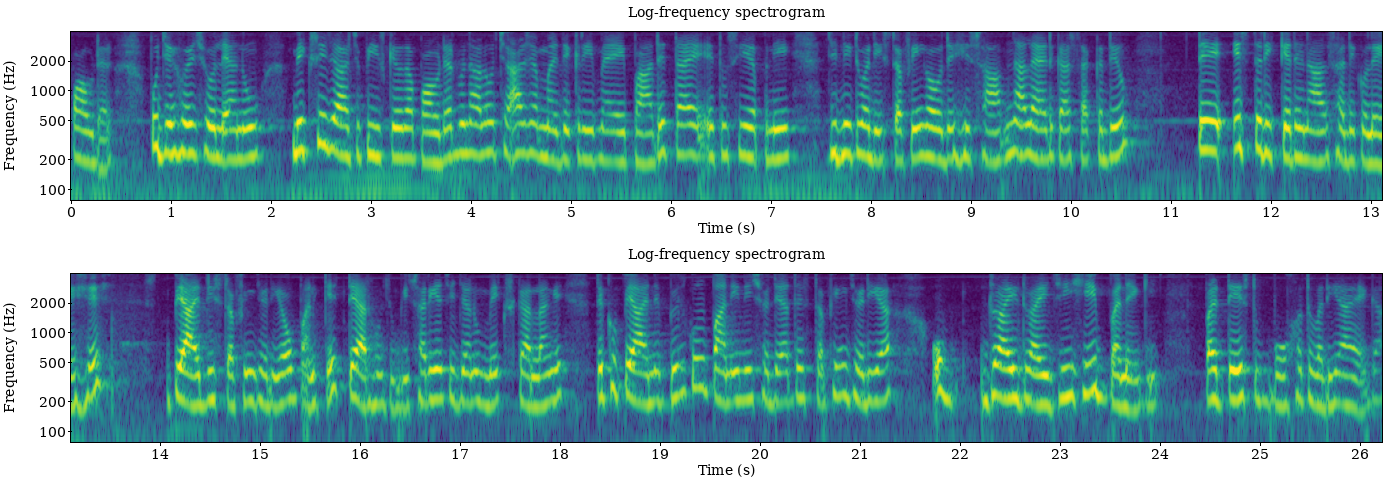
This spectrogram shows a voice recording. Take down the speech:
ਪਾਊਡਰ ਭੁੱਜੇ ਹੋਏ ਛੋਲਿਆਂ ਨੂੰ ਮਿਕਸੀ ਜਾਰ 'ਚ ਪੀਸ ਕੇ ਉਹਦਾ ਪਾਊਡਰ ਬਣਾ ਲਓ। 4 ਚਮਚ ਦੇ ਕਰੀਬ ਮੈਂ ਇਹ ਪਾ ਦਿੱਤਾ ਹੈ। ਇਹ ਤੁਸੀਂ ਆਪਣੀ ਜਿੰਨੀ ਤੁਹਾਡੀ ਸਟਫਿੰਗ ਆ, ਉਹਦੇ ਹਿਸਾਬ ਨਾਲ ਐਡ ਕਰ ਸਕਦੇ ਹੋ। ਤੇ ਇਸ ਤਰੀਕੇ ਦੇ ਨਾਲ ਸਾਡੇ ਕੋਲ ਇਹ ਪਿਆਜ਼ ਦੀ ਸਟਫਿੰਗ ਜਿਹੜੀ ਆ, ਉਹ ਬਣ ਕੇ ਤਿਆਰ ਹੋ ਜੂਗੀ। ਸਾਰੀਆਂ ਚੀਜ਼ਾਂ ਨੂੰ ਮਿਕਸ ਕਰ ਲਾਂਗੇ। ਦੇਖੋ, ਪਿਆਜ਼ ਨੇ ਬਿਲਕੁਲ ਪਾਣੀ ਨਹੀਂ ਛੱਡਿਆ ਤੇ ਸਟਫਿੰਗ ਜਿਹੜੀ ਆ, ਉਹ ਡਰਾਈ ਡਰਾਈ ਜੀ ਹੀ ਬਣੇਗੀ। ਪਰ ਟੇਸਟ ਬਹੁਤ ਵਧੀਆ ਆਏਗਾ।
